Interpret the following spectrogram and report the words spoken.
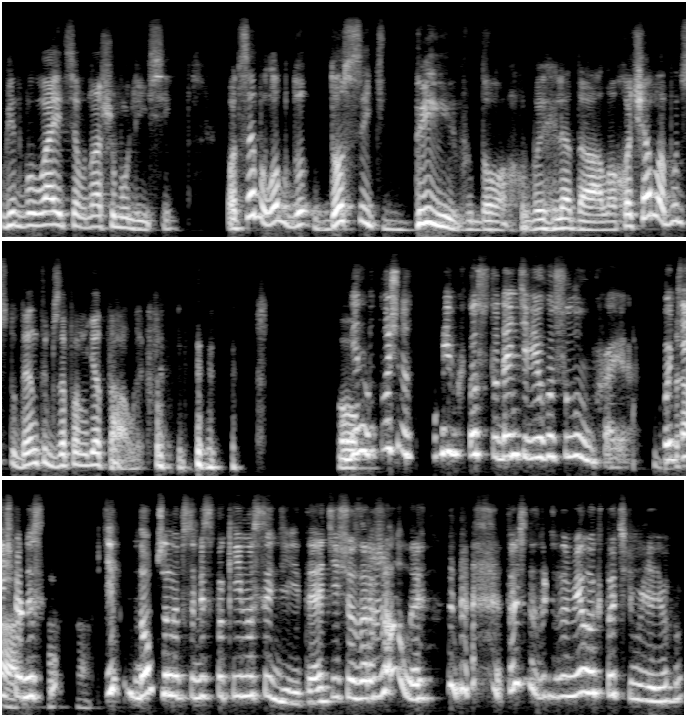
відбувається в нашому лісі. Оце було б досить дивно виглядало. Хоча, мабуть, студенти б запам'ятали. Він би точно зрозумів, хто з студентів його слухає. Бо ті, що не да. ті продовжили б собі спокійно сидіти, а ті, що заржали, точно зрозуміло, хто чує його.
